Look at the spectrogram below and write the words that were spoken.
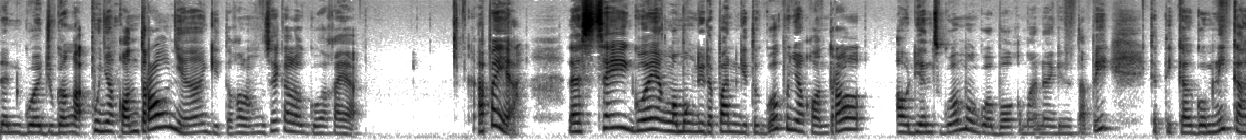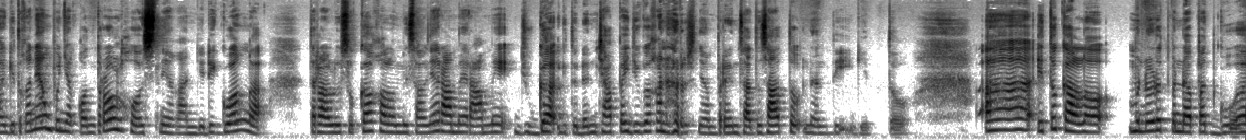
dan gue juga nggak punya kontrolnya gitu. Kalau misalnya kalau gue kayak apa ya let's say gue yang ngomong di depan gitu gue punya kontrol audiens gue mau gue bawa ke mana gitu. Tapi ketika gue menikah gitu kan yang punya kontrol hostnya kan. Jadi gue nggak terlalu suka kalau misalnya rame-rame juga gitu. Dan capek juga kan harus nyamperin satu-satu nanti gitu. Uh, itu kalau menurut pendapat gue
